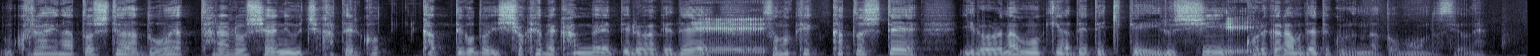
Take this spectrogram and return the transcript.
ウクライナとしてはどうやったらロシアに打ち勝てるかってことを一生懸命考えているわけで、その結果としていろいろな動きが出てきているし、これからも出てくるんだと思うんですよね。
